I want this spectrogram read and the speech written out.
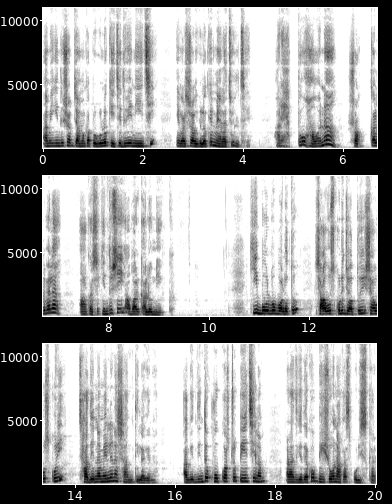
আমি কিন্তু সব জামা কাপড়গুলো কেচে ধুয়ে নিয়েছি। এবার সবগুলোকে মেলা চলছে। আর এত হাওয়া না, সকালবেলা আকাশে কিন্তু সেই আবার কালো মেঘ। কি বলব বলো তো? সাহস করি, যতই সাহস করি, ছাদে না মেলে না শান্তি লাগে না। আগের দিন তো খুব কষ্ট পেয়েছিলাম। আর আজকে দেখো ভীষণ আকাশ পরিষ্কার।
